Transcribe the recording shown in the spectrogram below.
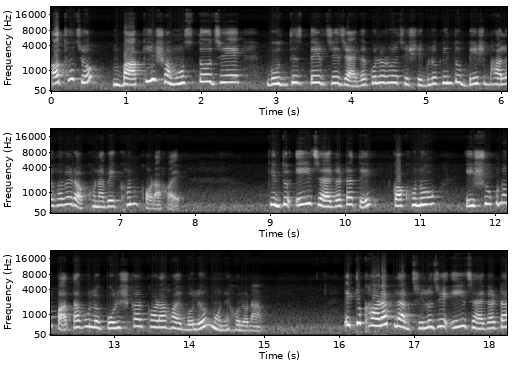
অথচ বাকি সমস্ত যে বুদ্ধিস্টদের যে জায়গাগুলো রয়েছে, সেগুলো কিন্তু বেশ ভালোভাবে রক্ষণাবেক্ষণ করা হয়। কিন্তু এই জায়গাটাতে কখনো এই শুকনো পাতাগুলো পরিষ্কার করা হয় বলেও মনে হলো না। একটু খারাপ লাগছিল যে এই জায়গাটা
